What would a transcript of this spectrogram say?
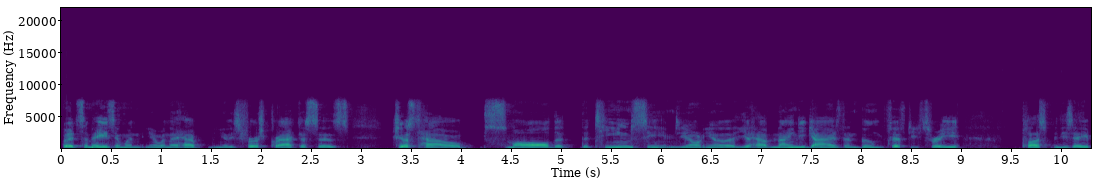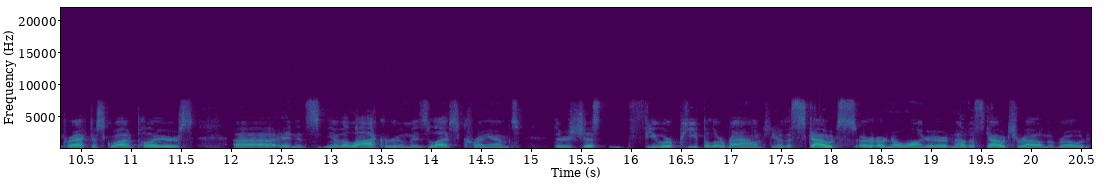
But it's amazing when you know when they have you know these first practices, just how small the the team seems. You don't you know you have 90 guys, then boom, 53, plus these eight practice squad players, uh, and it's you know the locker room is less cramped. There's just fewer people around. You know the scouts are, are no longer now the scouts are out on the road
